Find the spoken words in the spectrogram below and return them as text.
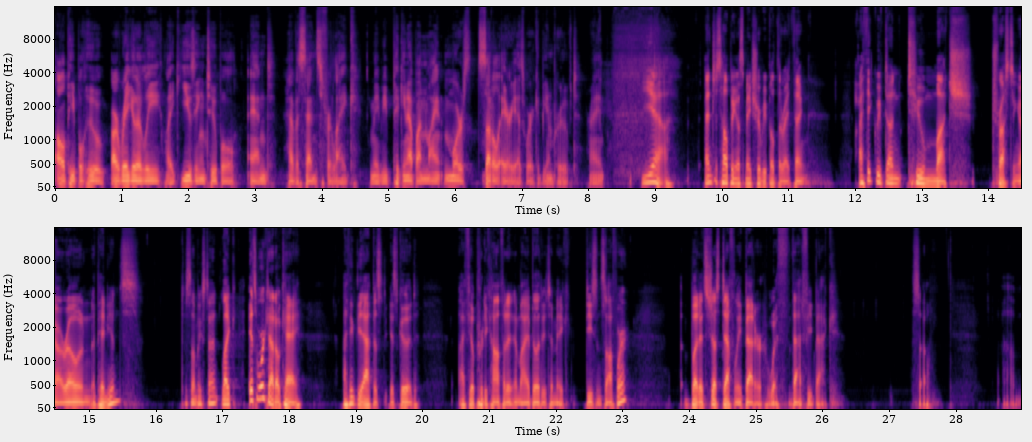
all people who are regularly like using Tuple and have a sense for like maybe picking up on my, more subtle areas where it could be improved, right? Yeah. And just helping us make sure we built the right thing. I think we've done too much trusting our own opinions to some extent. Like, it's worked out okay. I think the app is, is good. I feel pretty confident in my ability to make decent software, but it's just definitely better with that feedback. So um,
